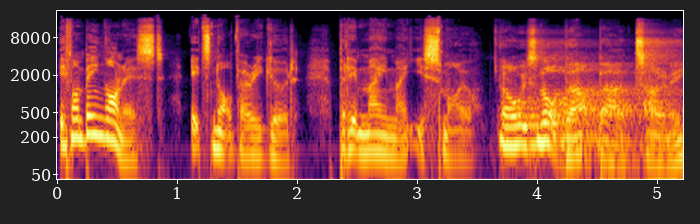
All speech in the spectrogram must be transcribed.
If I'm being honest, it's not very good, but it may make you smile. Oh, it's not that bad, Tony.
